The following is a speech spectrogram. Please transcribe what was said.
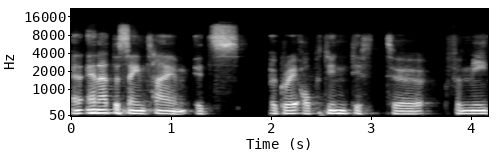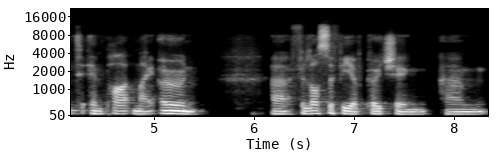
and, and at the same time, it's a great opportunity to for me to impart my own uh, philosophy of coaching um,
